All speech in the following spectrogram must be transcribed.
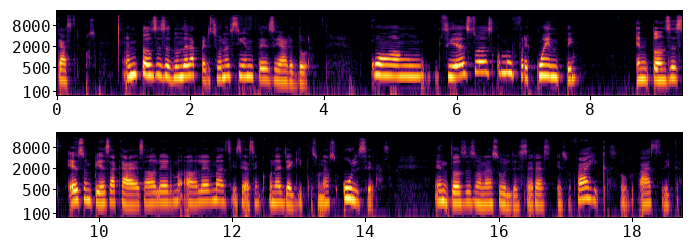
gástricos. Entonces es donde la persona siente ese ardor. Con, si esto es como frecuente, entonces eso empieza cada vez a doler, doler más y se hacen como unas llaguitas, unas úlceras. Entonces son las úlceras esofágicas o gástricas.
